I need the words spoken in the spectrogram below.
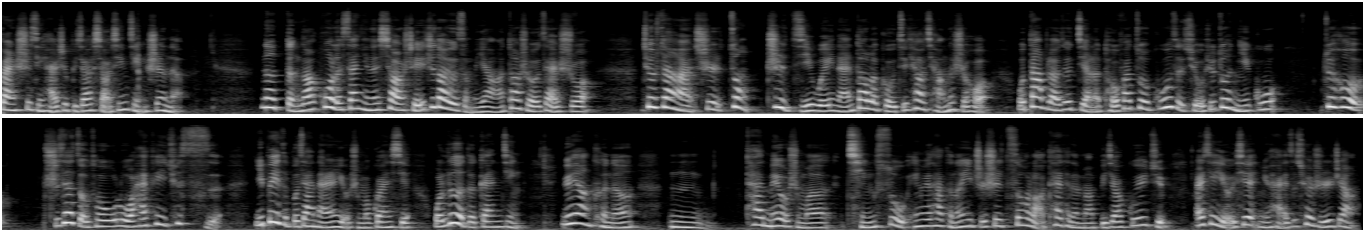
办事情还是比较小心谨慎的。那等到过了三年的孝，谁知道又怎么样啊？到时候再说。就算啊是纵至极为难，到了狗急跳墙的时候，我大不了就剪了头发做姑子去，我去做尼姑，最后。实在走投无路，我还可以去死，一辈子不嫁男人有什么关系？我乐得干净。鸳鸯可能，嗯，她没有什么情愫，因为她可能一直是伺候老太太的嘛，比较规矩。而且有一些女孩子确实是这样，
